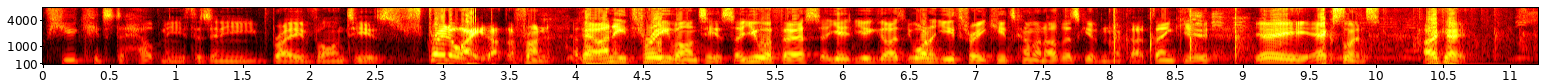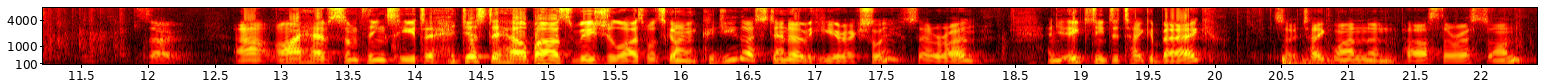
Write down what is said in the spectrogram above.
few kids to help me if there's any brave volunteers. Straight away, up the front. Okay, I need three volunteers. So you were first. You, you guys, why don't you three kids come on up? Let's give them a clap. Thank you. Yay, excellent. Okay. So uh, I have some things here to just to help us visualise what's going on. Could you guys stand over here? Actually, is that all right? And you each need to take a bag. So take one and pass the rest on.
